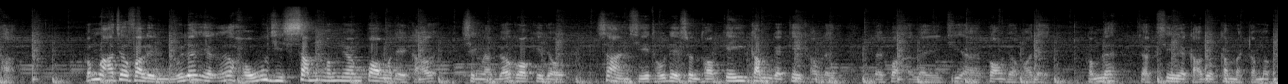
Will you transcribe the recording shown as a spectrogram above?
客。咁亞洲法律援會咧亦都好熱心咁樣幫我哋搞，成立咗一個叫做沙人市土地信託基金嘅機構嚟嚟幫嚟支誒幫助我哋。咁咧就先至搞到今日咁嘅局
